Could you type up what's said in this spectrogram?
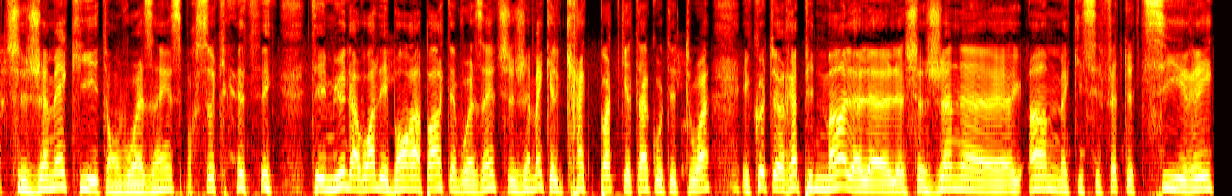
tu sais jamais qui est ton voisin. C'est pour ça que tu es mieux d'avoir des bons rapports avec tes voisins. Tu sais jamais quel crackpot qui est à côté de toi. Écoute, euh, rapidement, le- le- le- ce jeune euh, homme qui s'est fait tirer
